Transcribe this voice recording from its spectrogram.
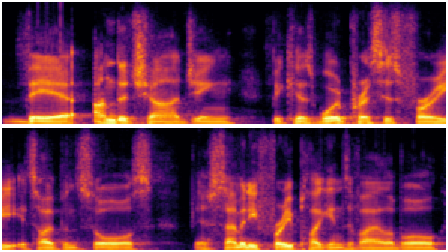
they're undercharging because WordPress is free, it's open source. There's so many free plugins available,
